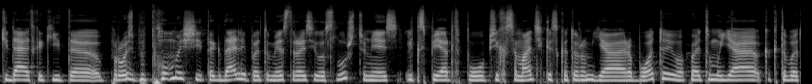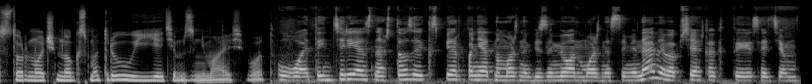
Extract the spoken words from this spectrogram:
кидает какие-то просьбы помощи и так далее, поэтому я стараюсь его слушать. У меня есть эксперт по психосоматике, с которым я работаю, поэтому я как-то в эту сторону очень много смотрю и этим занимаюсь, вот. О, это интересно. Что за эксперт? Понятно, можно без имен, можно с именами. Вообще, как ты с этим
